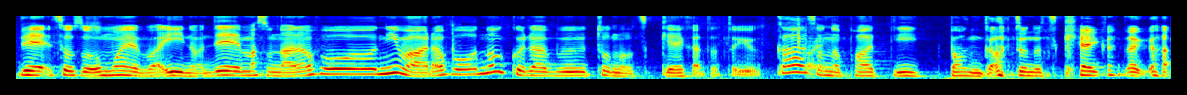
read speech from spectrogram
でそうそう思えばいいので、まあ、そのアラフォーにはアラフォーのクラブとの付き合い方というか、い。そのパーティーバンガーとの付き合い方が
